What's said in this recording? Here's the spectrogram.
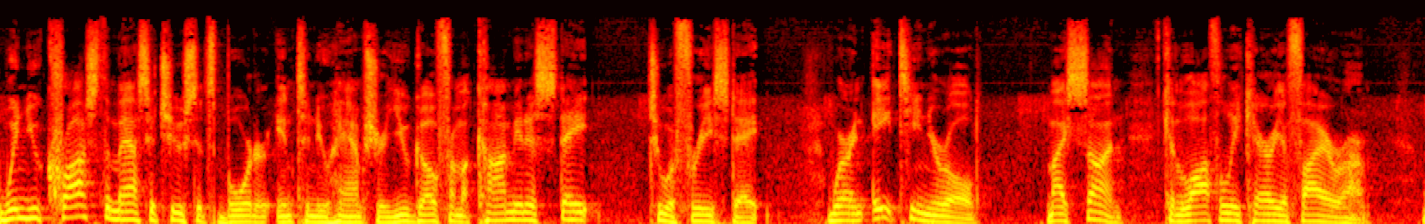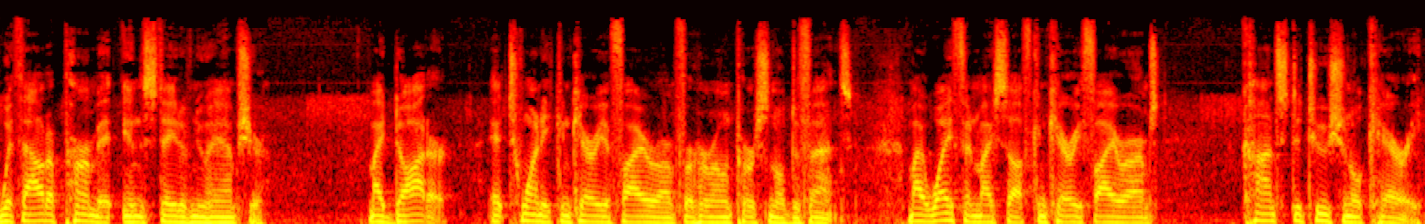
When you cross the Massachusetts border into New Hampshire, you go from a communist state to a free state, where an 18 year old my son can lawfully carry a firearm without a permit in the state of New Hampshire. My daughter at 20 can carry a firearm for her own personal defense. My wife and myself can carry firearms, constitutional carry.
